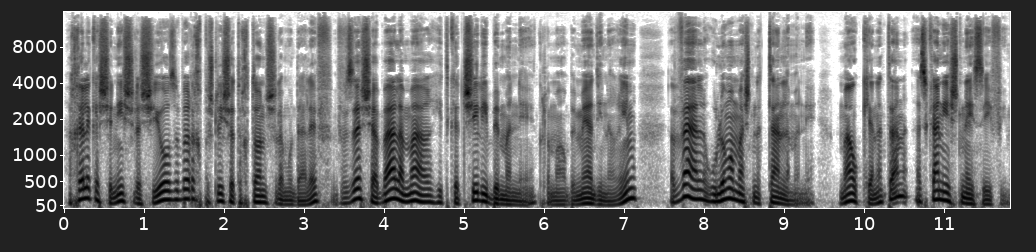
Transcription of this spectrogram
החלק השני של השיעור זה בערך בשליש התחתון של עמוד א', וזה שהבעל אמר, התקדשי לי במנה, כלומר ב-100 דינרים, אבל הוא לא ממש נתן למנה. מה הוא כן נתן? אז כאן יש שני סעיפים.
